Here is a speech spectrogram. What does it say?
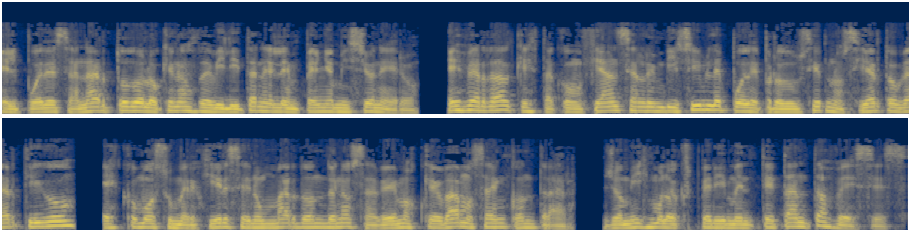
Él puede sanar todo lo que nos debilita en el empeño misionero. Es verdad que esta confianza en lo invisible puede producirnos cierto vértigo, es como sumergirse en un mar donde no sabemos qué vamos a encontrar. Yo mismo lo experimenté tantas veces,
